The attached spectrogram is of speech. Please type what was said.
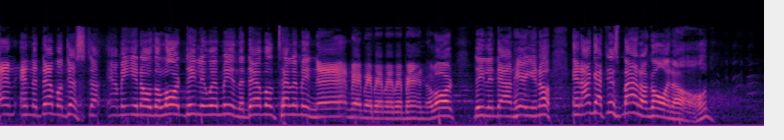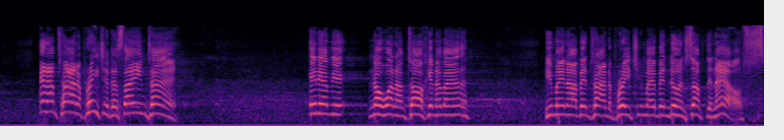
and, and the devil just, uh, I mean, you know, the Lord dealing with me, and the devil telling me, nah, blah, blah, blah, blah, blah, and the Lord dealing down here, you know, and I got this battle going on, and I'm trying to preach at the same time. Any of you know what I'm talking about? You may not have been trying to preach, you may have been doing something else.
